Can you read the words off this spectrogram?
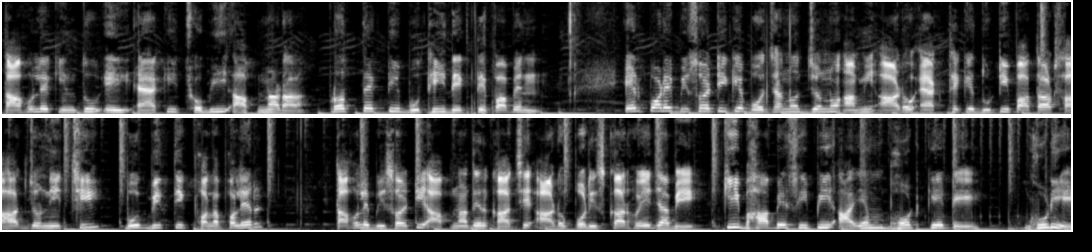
তাহলে কিন্তু এই একই ছবি আপনারা প্রত্যেকটি বুথেই দেখতে পাবেন। এরপরে বিষয়টিকে বোঝানোর জন্য আমি আরও এক থেকে দুটি পাতার সাহায্য নিচ্ছি বুথভিত্তিক ফলাফলের। তাহলে বিষয়টি আপনাদের কাছে আরও পরিষ্কার হয়ে যাবে। কীভাবে সিপিআইএম ভোট কেটে ঘুরিয়ে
